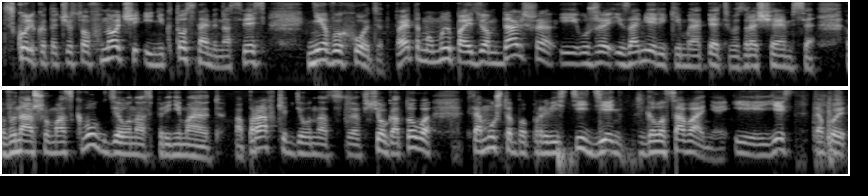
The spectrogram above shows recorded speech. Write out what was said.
сколько-то часов ночи, и никто с нами на связь не выходит. Поэтому мы пойдем дальше, и уже из Америки мы опять возвращаемся в нашу Москву, где у нас принимают поправки, где у нас э, все готово к тому, чтобы провести день голосования. И есть такой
